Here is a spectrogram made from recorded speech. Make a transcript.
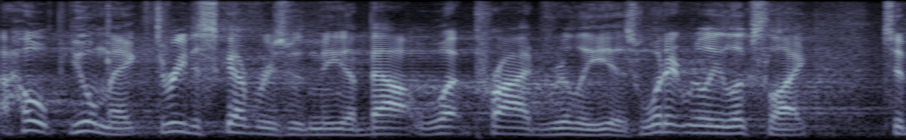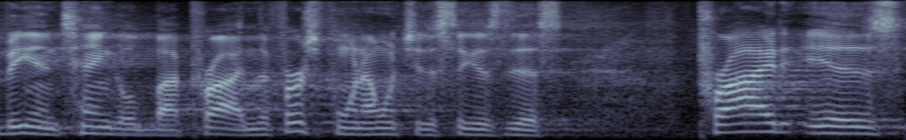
I hope you'll make three discoveries with me about what pride really is, what it really looks like to be entangled by pride. And the first point I want you to see is this pride is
